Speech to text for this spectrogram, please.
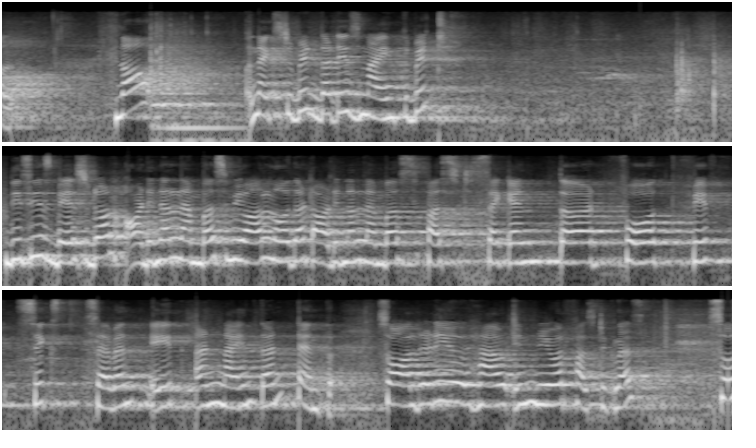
now next bit that is ninth bit. This is based on ordinal numbers. We all know that ordinal numbers first second third fourth fifth sixth seventh eighth and ninth and tenth. So already you have in your first class. So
